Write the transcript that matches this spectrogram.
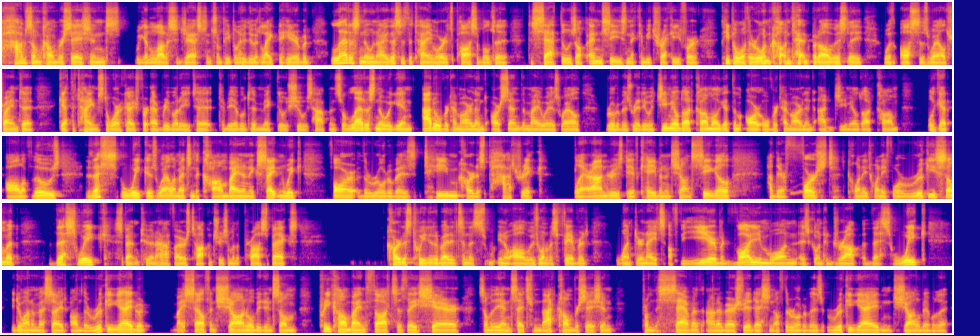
Have some conversations we get a lot of suggestions from people who they would like to hear but let us know now. This is the time where it's possible to to set those up in season. It can be tricky for people with their own content but obviously with us as well trying to get the times to work out for everybody to to be able to make those shows happen. So let us know again at overtime ireland or send them my way as well. rotovizradio at gmail.com i'll get them or overtime ireland at gmail.com we'll get all of those this week as well. I mentioned the combine an exciting week for the RotoViz team. Curtis Patrick, Blair Andrews, Dave Caban, and Shawn Siegele had their first 2024 rookie summit this week. Spent two and a half hours talking through some of the prospects. Curtis tweeted about it, and it's you know always one of his favorite winter nights of the year. But volume one is going to drop this week. You don't want to miss out on the rookie guide, but myself and Shawn will be doing some pre-combine thoughts as they share some of the insights from that conversation from the seventh anniversary edition of the RotoViz Rookie Guide, and Shawn will be able to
